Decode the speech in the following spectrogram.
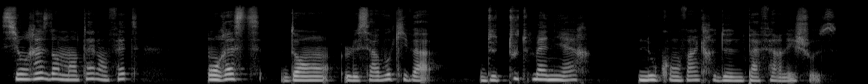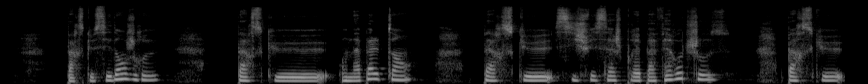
Si on reste dans le mental en fait, on reste dans le cerveau qui va de toute manière nous convaincre de ne pas faire les choses parce que c'est dangereux, parce que on n'a pas le temps, parce que si je fais ça, je pourrais pas faire autre chose, parce que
